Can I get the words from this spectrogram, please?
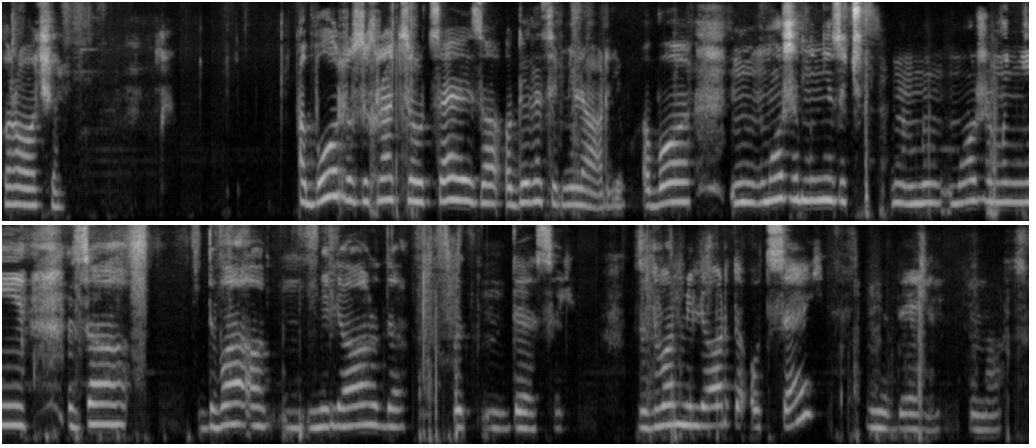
Коротше. Або розіграти за оцей за 11 мільярдів. Або може мені за може мені за 2 мільярда от, м, де цей? За 2 мільярда оцей? Ні, де у нас?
